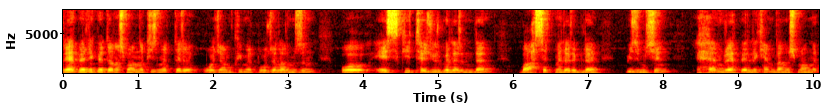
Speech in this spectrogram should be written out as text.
Rehberlik ve danışmanlık hizmetleri hocam kıymetli hocalarımızın o eski tecrübelerinden bahsetmeleri bile bizim için hem rehberlik hem danışmanlık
